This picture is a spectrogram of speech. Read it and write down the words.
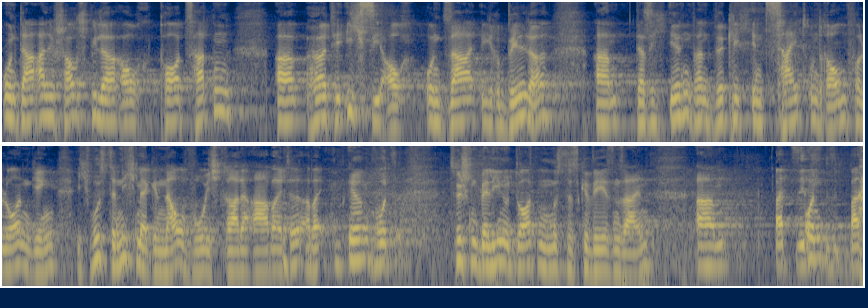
Und da alle Schauspieler auch Ports hatten, äh, hörte ich sie auch und sah ihre Bilder, ähm, dass ich irgendwann wirklich in Zeit und Raum verloren ging. Ich wusste nicht mehr genau, wo ich gerade arbeite, aber irgendwo zwischen Berlin und Dortmund musste es gewesen sein. Ähm, Bad Sitz, und Bad,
